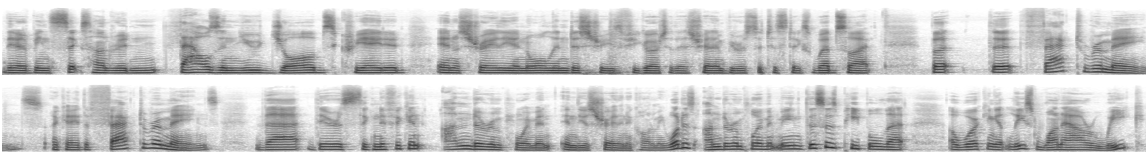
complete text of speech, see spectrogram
there have been 600,000 new jobs created in Australia in all industries if you go to the Australian Bureau of Statistics website. But the fact remains, okay, the fact remains that there is significant underemployment in the Australian economy. What does underemployment mean? This is people that are working at least one hour a week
